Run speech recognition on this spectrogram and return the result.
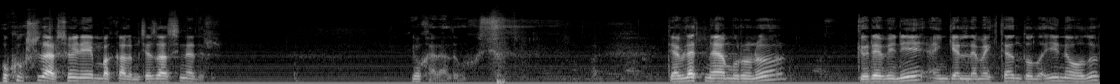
hukukçular söyleyin bakalım cezası nedir? Yok herhalde hukukçu. Devlet memurunu görevini engellemekten dolayı ne olur?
